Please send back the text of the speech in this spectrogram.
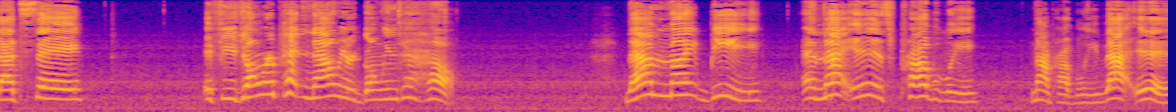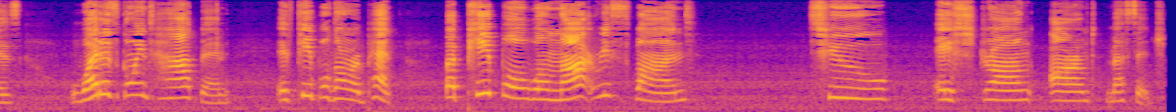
that say, if you don't repent now, you're going to hell. That might be, and that is probably, not probably, that is what is going to happen if people don't repent. But people will not respond to a strong armed message.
